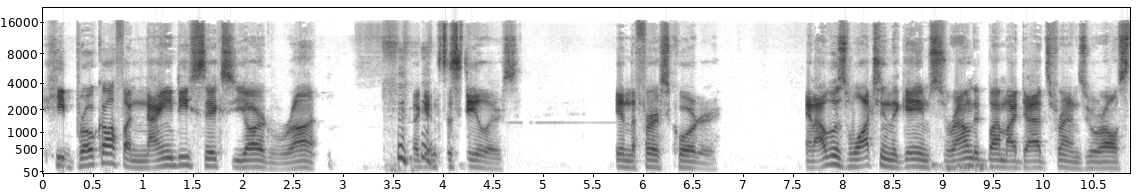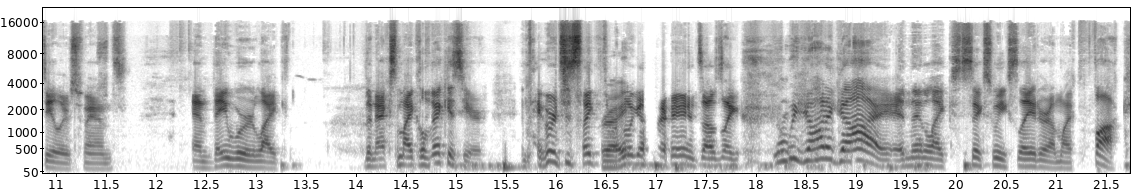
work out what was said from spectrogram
He broke off a 96 yard run against the Steelers in the first quarter. And I was watching the game surrounded by my dad's friends who are all Steelers fans. And they were like, the next Michael Vick is here. And they were just like throwing Right. up their hands. I was like, we got a guy. And then like six weeks later, I'm like, fuck.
